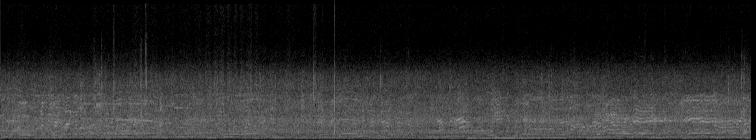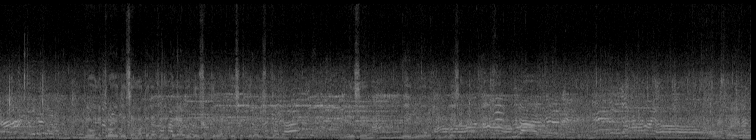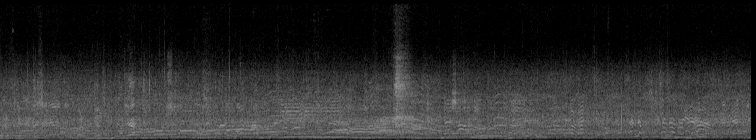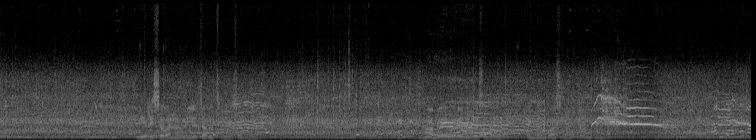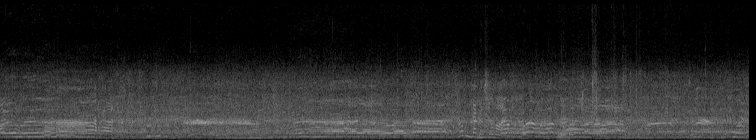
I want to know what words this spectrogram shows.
મિત્રો, હવે દશા માતાને જેમ કરીને આપણે દર્શન કરવાની કોશિશ કરાવીશું તમને. એ છે કોઈ દેવરાત્રી છે વહેલી સવારનો વીડિયો ચાલુ થયો છે આપણે. હા ભાઈ વરાઈ દીધો છે જો એકદમ પાસમાં બતાવું તમને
